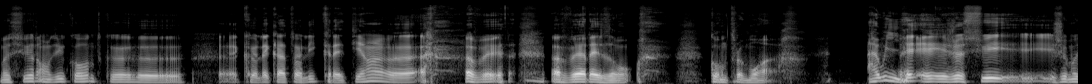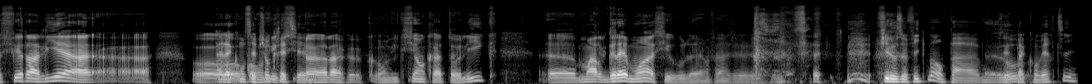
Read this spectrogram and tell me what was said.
me suis rendu compte que, euh, que les catholiques chrétiens avaient, avaient raison contre moi. Ah oui. Et, je suis, je me suis rallié à, à la conception chrétienne. À la conviction catholique, euh, malgré moi, si vous voulez. Enfin, Philosophiquement, pas, vous n'êtes pas converti.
